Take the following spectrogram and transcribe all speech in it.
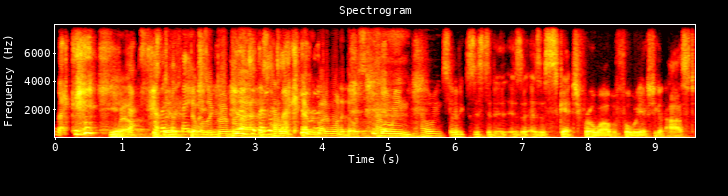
Like, yeah, well, that's how they got made. That was a good black. that's what they look like. Everybody wanted those. Halloween, Halloween sort of existed as a, as a sketch for a while before we actually got asked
